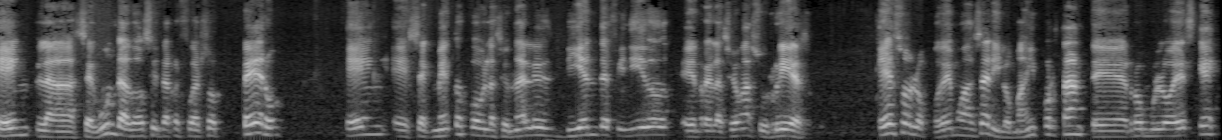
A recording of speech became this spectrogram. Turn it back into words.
en la segunda dosis de refuerzo, pero en eh, segmentos poblacionales bien definidos en relación a su riesgo. Eso lo podemos hacer y lo más importante, Rómulo, es que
